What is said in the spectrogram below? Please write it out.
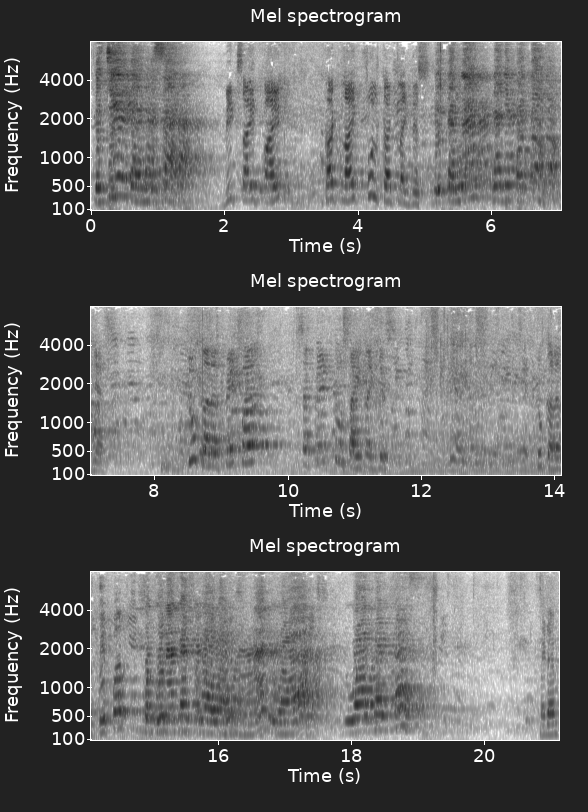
Kecil dan besar. Big side pipe, cut like full cut like this. Di tengah dan dipotong. Yes. Two color paper, separate two sides like this. Two color paper, Menggunakan dua warna, dua, dua kertas. Madam,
